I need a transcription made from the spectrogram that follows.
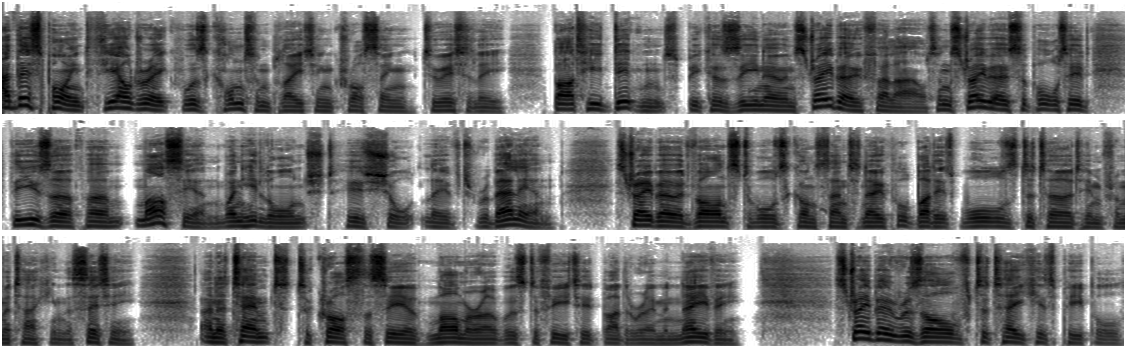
At this point, Theodoric was contemplating crossing to Italy, but he didn't because Zeno and Strabo fell out, and Strabo supported the usurper Marcian when he launched his short lived rebellion. Strabo advanced towards Constantinople, but its walls deterred him from attacking the city. An attempt to cross the Sea of Marmara was defeated by the Roman navy. Strabo resolved to take his people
